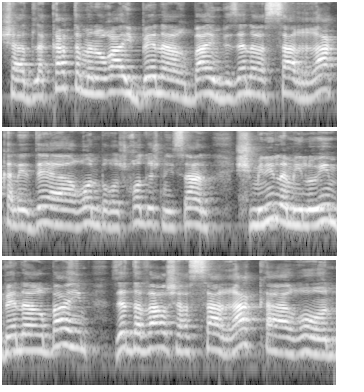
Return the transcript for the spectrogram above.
שהדלקת המנורה היא בין הארבעים, וזה נעשה רק על ידי אהרון בראש חודש ניסן, שמיני למילואים בין הארבעים, זה דבר שעשה רק אהרון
